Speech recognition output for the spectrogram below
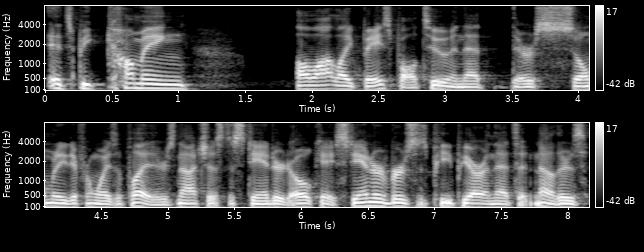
It's becoming a lot like baseball too, in that there's so many different ways to play. There's not just a standard, okay, standard versus PPR, and that's it. No, there's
